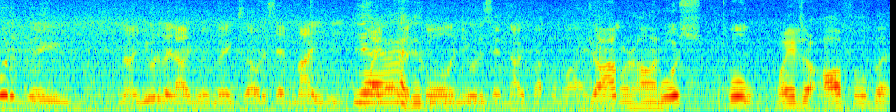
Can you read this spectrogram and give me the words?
would have been. No, you would have been arguing with me because I would have said maybe. Yeah. Wait for the call, and you would have said no fucking way. Jump, We're on. push, pull. Waves are awful, but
